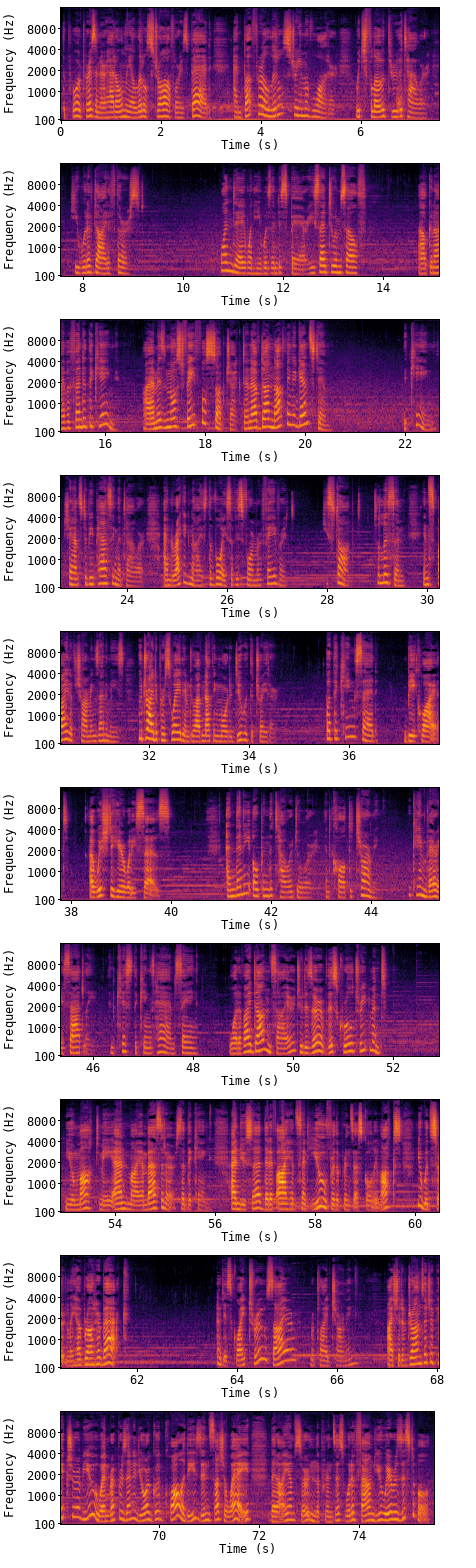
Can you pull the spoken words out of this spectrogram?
The poor prisoner had only a little straw for his bed, and but for a little stream of water which flowed through the tower, he would have died of thirst. One day when he was in despair, he said to himself, How can I have offended the king? I am his most faithful subject, and have done nothing against him. The king chanced to be passing the tower, and recognized the voice of his former favorite. He stopped to listen, in spite of Charming's enemies, who tried to persuade him to have nothing more to do with the traitor. But the king said, Be quiet. I wish to hear what he says and then he opened the tower door and called to Charming, who came very sadly and kissed the king's hand, saying, What have I done, sire, to deserve this cruel treatment? You mocked me and my ambassador, said the king, and you said that if I had sent you for the Princess Goldilocks, you would certainly have brought her back. It is quite true, sire, replied Charming. I should have drawn such a picture of you and represented your good qualities in such a way that I am certain the princess would have found you irresistible.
